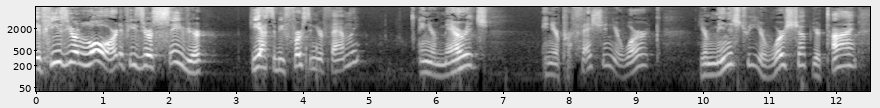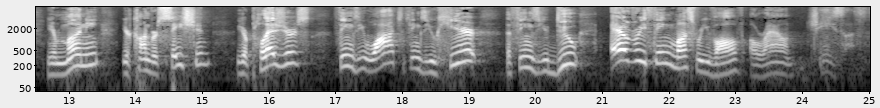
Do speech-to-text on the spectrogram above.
if he's your Lord, if he's your Savior, he has to be first in your family, in your marriage, in your profession, your work, your ministry, your worship, your time, your money, your conversation, your pleasures, things you watch, things you hear, the things you do. Everything must revolve around Jesus.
